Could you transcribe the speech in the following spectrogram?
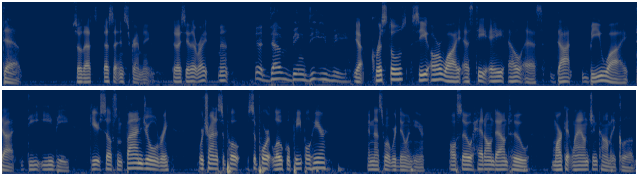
dev. So that's that's the Instagram name. Did I say that right, Matt? Yeah, Dev being D E V. Yeah, crystals C R Y S T A L S dot B Y dot D E V. Get yourself some fine jewelry. We're trying to support support local people here, and that's what we're doing here. Also, head on down to Market Lounge and Comedy Club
